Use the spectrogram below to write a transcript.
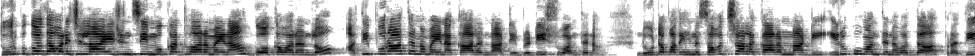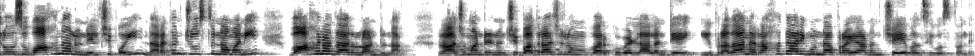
తూర్పుగోదావరి జిల్లా ఏజెన్సీ ముఖద్వారమైన గోకవరంలో అతి పురాతనమైన కాలం నాటి బ్రిటిష్ వంతెన. నూట పదిహేను సంవత్సరాల కాలం నాటి ఇరుకు వంతెన వద్ద ప్రతిరోజు వాహనాలు నిలిచిపోయి నరకం చూస్తున్నామని వాహనదారులు అంటున్నారు. రాజమండ్రి నుంచి భద్రాచలం వరకు వెళ్ళాలంటే ఈ ప్రధాన రహదారి గుండా ప్రయాణం చేయవలసి వస్తుంది.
